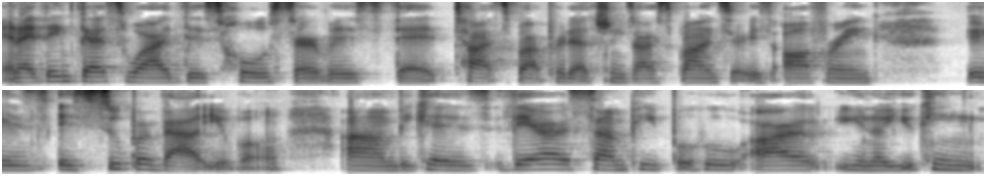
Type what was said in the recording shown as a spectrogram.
And I think that's why this whole service that Totspot Productions, our sponsor, is offering is is super valuable um, because there are some people who are you know you can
